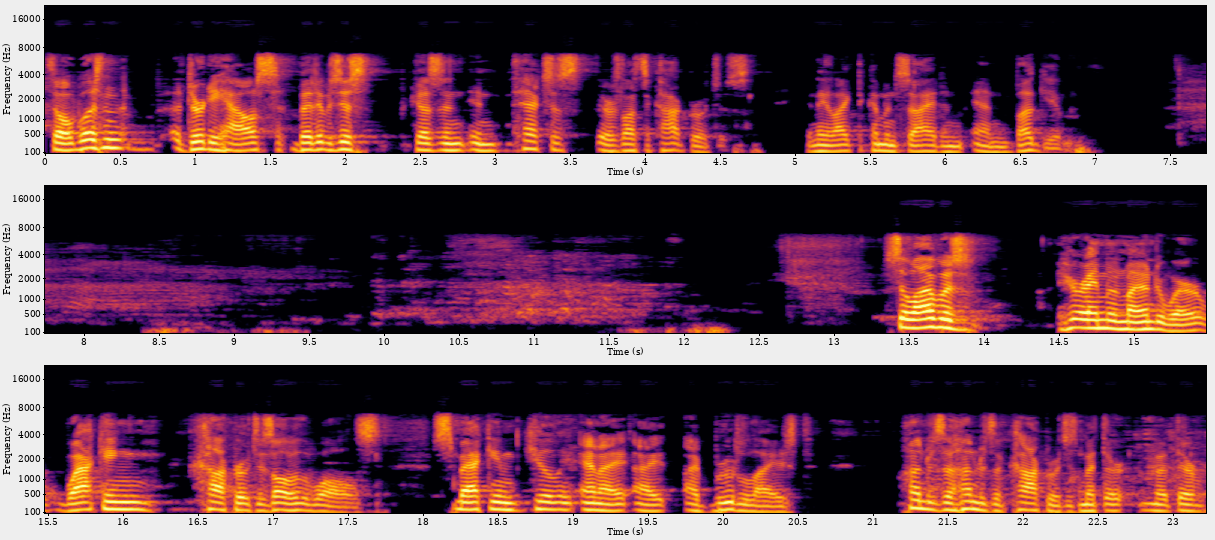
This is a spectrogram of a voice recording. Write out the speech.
so it wasn't a dirty house, but it was just because in, in Texas, there's lots of cockroaches, and they like to come inside and, and bug you. So I was, here I am in my underwear, whacking cockroaches all over the walls, smacking, killing, and I, I, I brutalized hundreds and hundreds of cockroaches met their, met their,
